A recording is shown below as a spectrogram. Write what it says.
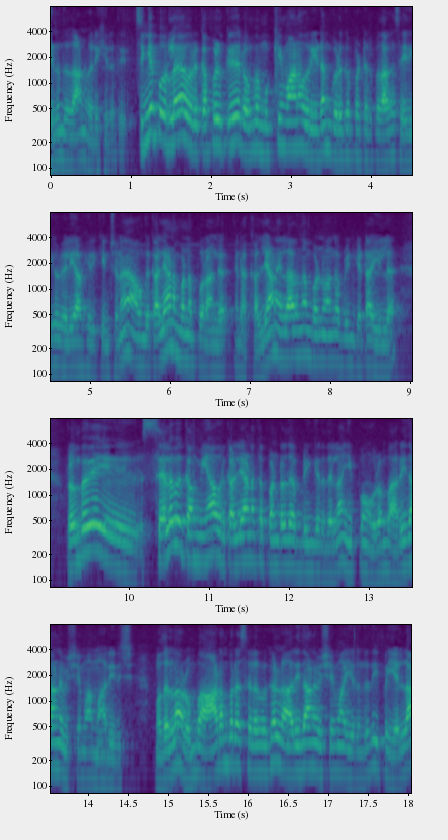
இருந்துதான் வருகிறது. சிங்கப்பூரில் ஒரு கப்பலுக்கு ரொம்ப முக்கியமான ஒரு இடம் கொடுக்கப்பட்டிருப்பதாக செய்திகள் வெளியாக இருக்கின்றன. அவங்க கல்யாணம் பண்ண போகிறாங்க ஏன்னா கல்யாணம் எல்லாரும் தான் பண்ணுவாங்க அப்படின்னு கேட்டால் இல்லை. ரொம்பவே செலவு கம்மியாக ஒரு கல்யாணத்தை பண்ணுறது அப்படிங்கிறதெல்லாம் இப்போ ரொம்ப அரிதான விஷயமா மாறிடுச்சு. முதல்லாம் ரொம்ப ஆடம்பர செலவுகள் அரிதான விஷயமா இருந்தது. இப்போ எல்லா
